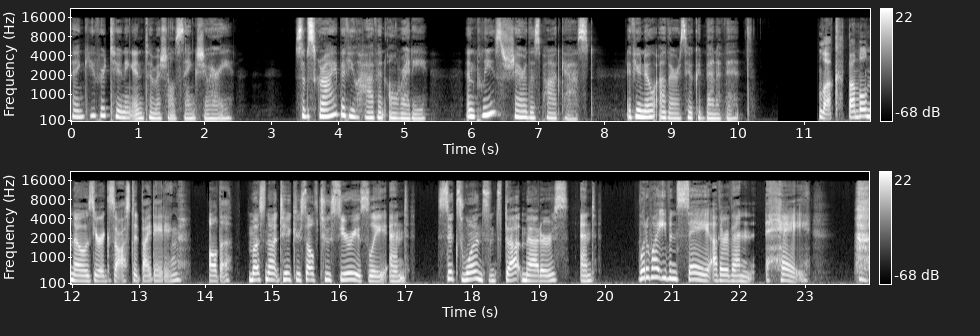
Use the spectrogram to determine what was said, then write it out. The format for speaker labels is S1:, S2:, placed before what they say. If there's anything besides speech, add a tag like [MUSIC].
S1: Thank you for tuning into Michelle's Sanctuary. Subscribe if you haven't already, and please share this podcast if you know others who could benefit.
S2: Look, Bumble knows you're exhausted by dating. All the must not take yourself too seriously and 6 1 since that matters. And what do I even say other than hey? [SIGHS]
